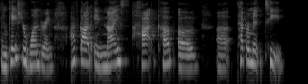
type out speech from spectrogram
In case you're wondering, I've got a nice hot cup of uh, peppermint tea.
